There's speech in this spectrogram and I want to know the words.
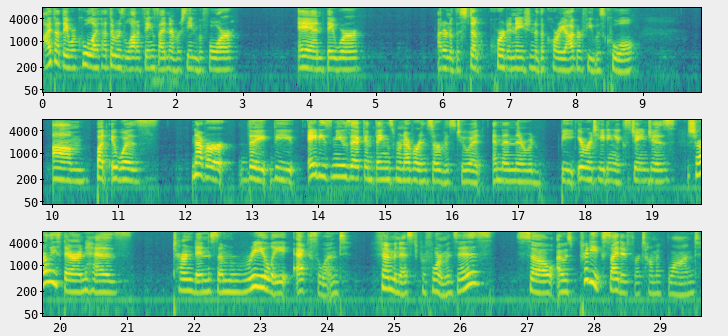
I thought they were cool. I thought there was a lot of things I'd never seen before. And they were I don't know, the stunt coordination of the choreography was cool. Um, but it was never the the 80s music and things were never in service to it and then there would be irritating exchanges. Charlize Theron has turned in some really excellent feminist performances. So I was pretty excited for Atomic Blonde.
